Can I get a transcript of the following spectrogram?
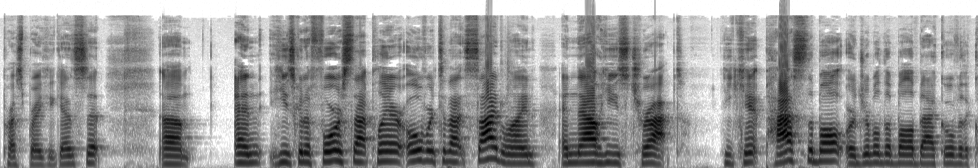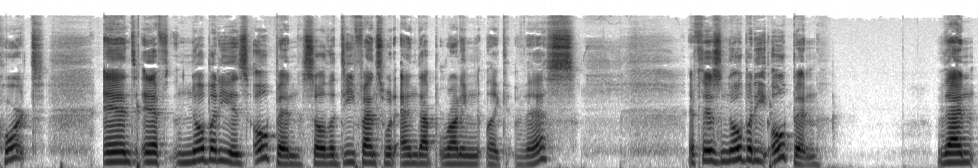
press break against it. Um, and he's going to force that player over to that sideline, and now he's trapped. He can't pass the ball or dribble the ball back over the court. And if nobody is open, so the defense would end up running like this. If there's nobody open, then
